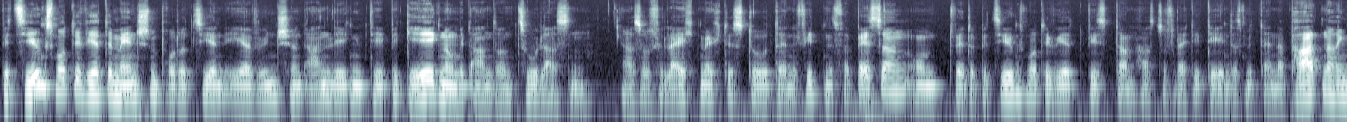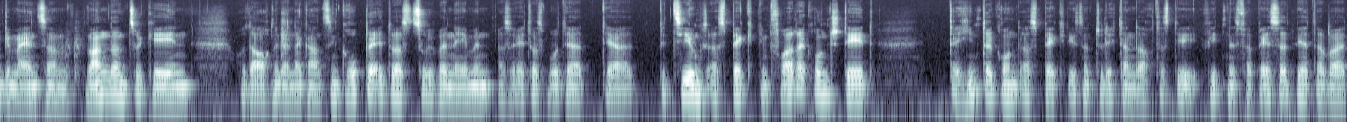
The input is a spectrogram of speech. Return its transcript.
Beziehungsmotivierte Menschen produzieren eher Wünsche und Anliegen, die Begegnung mit anderen zulassen. Also vielleicht möchtest du deine Fitness verbessern und wenn du beziehungsmotiviert bist, dann hast du vielleicht Ideen, das mit deiner Partnerin gemeinsam wandern zu gehen oder auch mit einer ganzen Gruppe etwas zu übernehmen. Also etwas, wo der, der Beziehungsaspekt im Vordergrund steht. Der Hintergrundaspekt ist natürlich dann auch, dass die Fitness verbessert wird, aber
